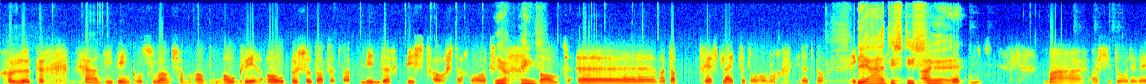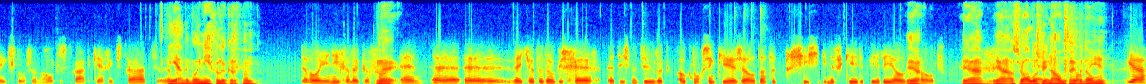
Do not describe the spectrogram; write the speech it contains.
gelukkig gaan die winkels langzamerhand ook weer open... zodat het wat minder mistroostig wordt. Ja, eens. Want eh, wat dat betreft lijkt het oorlog in het dorp. Ja, het is... Het is maar eh, niet. Maar als je door de week door zo'n Haltestraat, Kerkstraat... eh, ja, daar word je niet gelukkig van. daar word je niet gelukkig van. Nee. En weet je wat het ook is, Ger? Het is natuurlijk ook nog eens een keer zo dat het precies in de verkeerde periode Ja. valt. Ja, ja, als we alles in de hand hebben, dan, Ja,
